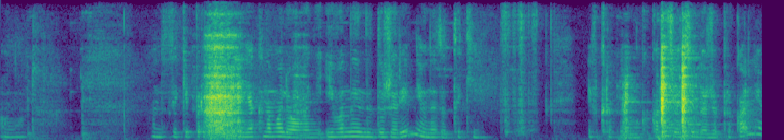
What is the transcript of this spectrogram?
От. Вони такі прикольні, як намальовані. І вони не дуже рівні, вони тут такі і в краплинку. Коротше, ці дуже прикольні.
